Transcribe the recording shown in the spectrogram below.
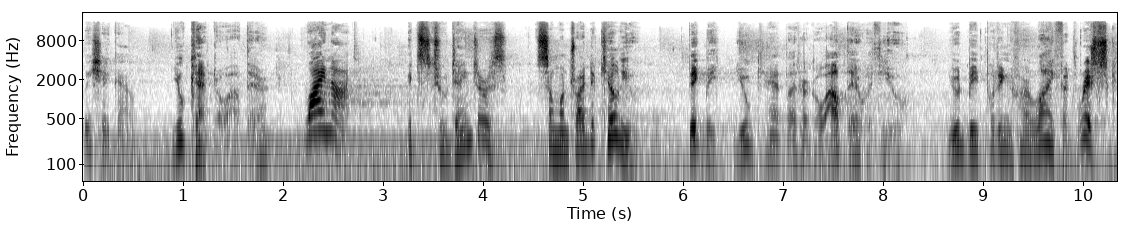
We should go. You can't go out there. Why not? It's too dangerous. Someone tried to kill you. Bigby, you can't let her go out there with you. You'd be putting her life at risk.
